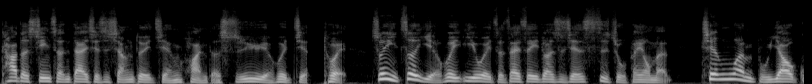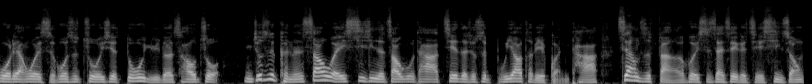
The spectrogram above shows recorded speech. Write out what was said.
它的新陈代谢是相对减缓的，食欲也会减退，所以这也会意味着在这一段时间，饲主朋友们千万不要过量喂食，或是做一些多余的操作。你就是可能稍微细心的照顾它，接着就是不要特别管它，这样子反而会是在这个节气中，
